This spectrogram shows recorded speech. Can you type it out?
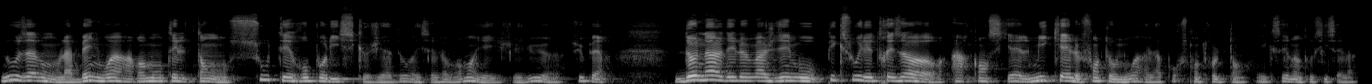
Nous avons la baignoire à remonter le temps sous Terropolis, que j'ai adoré. Celle-là, vraiment, je l'ai lu, euh, super. Donald et le mage des mots, Picsou et les trésors, Arc-en-ciel, Mickey le fantôme noir et la course contre le temps. Excellente aussi celle-là.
